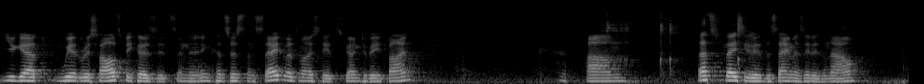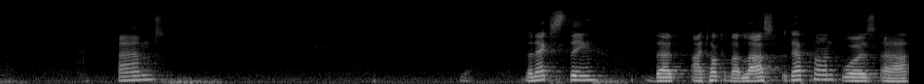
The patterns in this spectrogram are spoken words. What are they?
you get weird results because it's in an inconsistent state, but mostly it's going to be fine. Um, that's basically the same as it is now. And the next thing that I talked about last DebConf was uh,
